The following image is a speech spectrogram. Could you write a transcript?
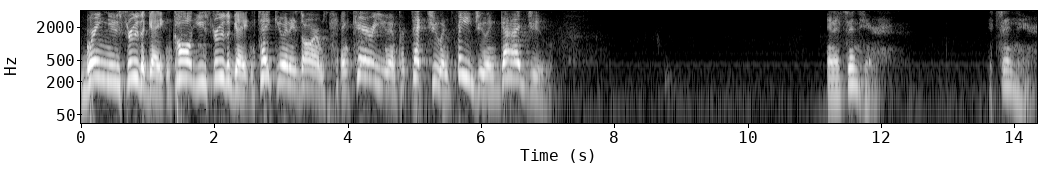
bring you through the gate and call you through the gate and take you in His arms and carry you and protect you and feed you and guide you. And it's in here. It's in here.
